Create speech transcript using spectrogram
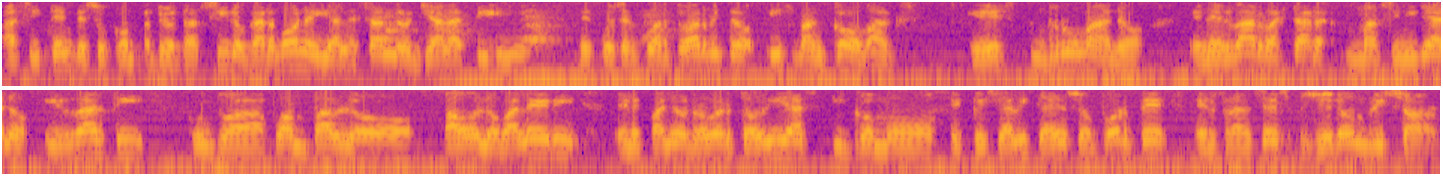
asistentes sus compatriotas Ciro Carbone y Alessandro Gialatini. Después el cuarto árbitro, Isman Kovacs, que es rumano. En el bar va a estar Massimiliano Irrati junto a Juan Pablo Paolo Valeri, el español Roberto Díaz y como especialista en soporte el francés Jérôme Brissard.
